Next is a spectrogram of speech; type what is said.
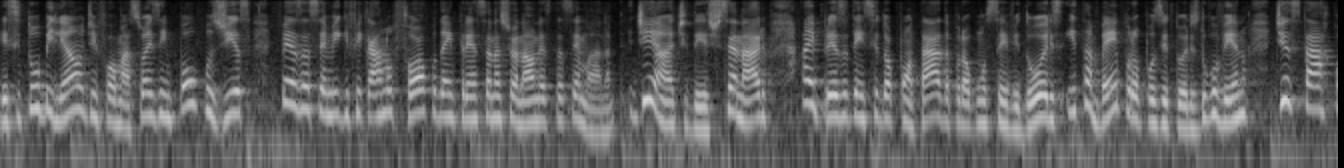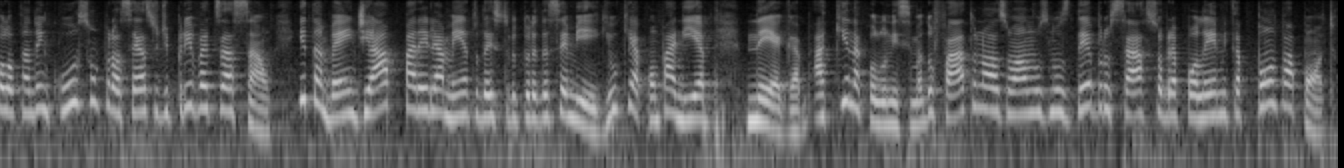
Esse turbilhão de informações em poucos dias fez a CEMIG ficar no foco da imprensa nacional nesta semana. Diante deste cenário, a empresa tem sido apontada por alguns servidores e também por opositores do governo de estar colocando em curso um processo de privatização e também de aparelhamento da estrutura da CEMIG, o que a companhia nega. Aqui na coluna em cima do fato, nós vamos nos debruçar sobre a polêmica ponto a ponto.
